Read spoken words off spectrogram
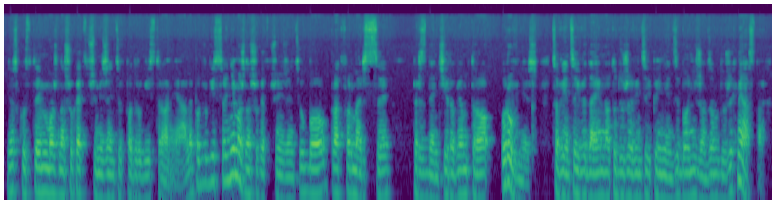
w związku z tym można szukać sprzymierzeńców po drugiej stronie, ale po drugiej stronie nie można szukać sprzymierzeńców, bo platformerscy prezydenci robią to również. Co więcej, wydają na to dużo więcej pieniędzy, bo oni rządzą w dużych miastach.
